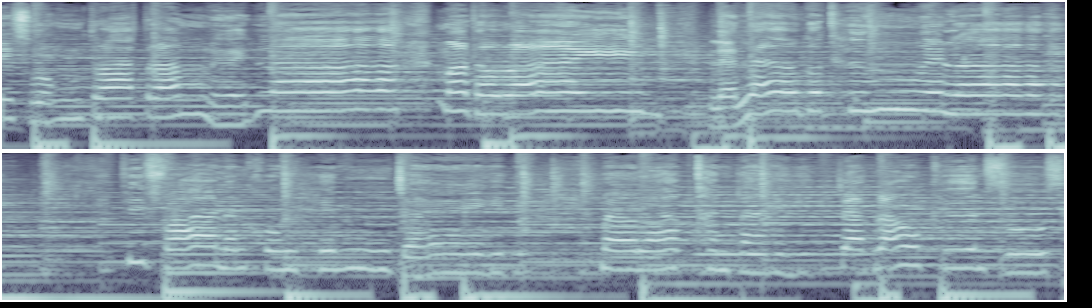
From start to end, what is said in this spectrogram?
ได้ทรงตราตรำเหนื่อยล้ามาเท่าไร และแล้วก็ถึงเวลา ที่ฟ้านั้นคงเห็นใจ มารับท่านไป จากเราคืนสู่ส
